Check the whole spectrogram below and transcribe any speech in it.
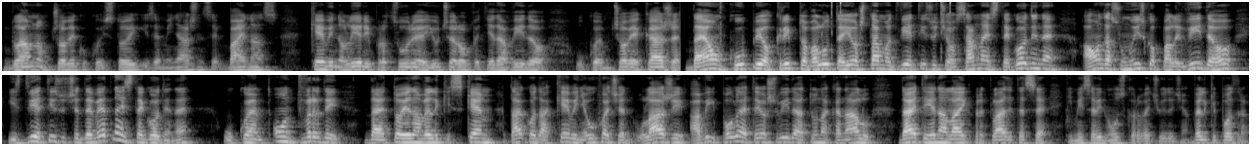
glavnom čovjeku koji stoji iza minjačnice Binance. Kevin O'Leary procurio je jučer opet jedan video u kojem čovjek kaže da je on kupio kriptovalute još tamo 2018. godine, a onda su mu iskopali video iz 2019. godine u kojem on tvrdi da je to jedan veliki skem. Tako da Kevin je uhvaćen u laži, a vi pogledajte još videa tu na kanalu, dajte jedan like, pretplatite se i mi se vidimo uskoro već u idućem. Veliki pozdrav!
